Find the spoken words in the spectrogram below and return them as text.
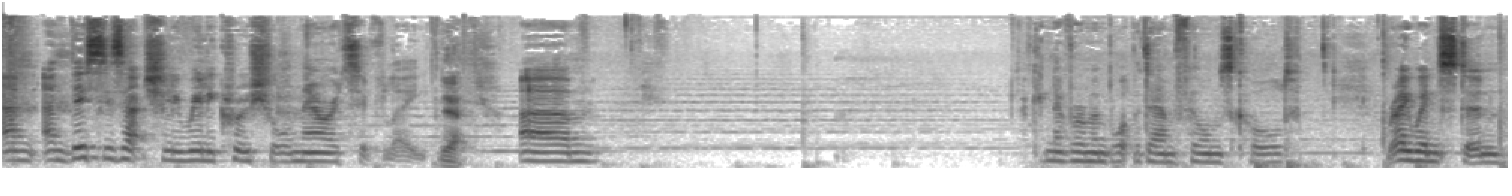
and and this is actually really crucial narratively. yeah. Um, I can never remember what the damn film's called. Ray Winstone,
